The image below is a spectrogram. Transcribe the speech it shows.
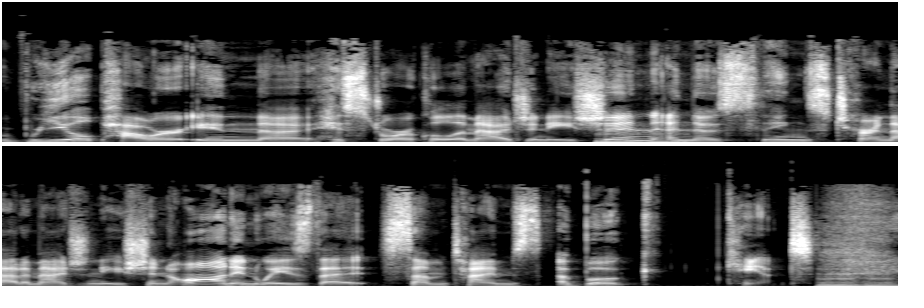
real power in the historical imagination, mm-hmm. and those things turn that imagination on in ways that sometimes a book can't. Mm-hmm.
